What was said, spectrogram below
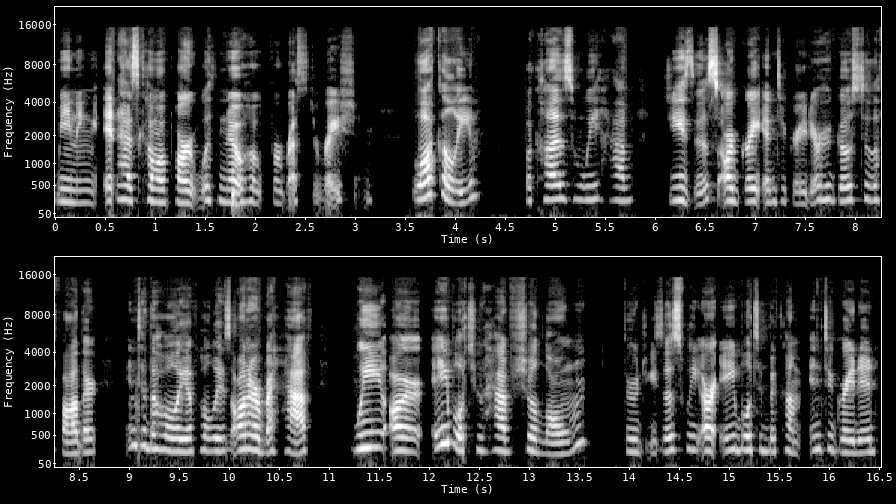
meaning it has come apart with no hope for restoration. Luckily, because we have Jesus, our great integrator, who goes to the Father into the Holy of Holies on our behalf, we are able to have shalom through Jesus. We are able to become integrated,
